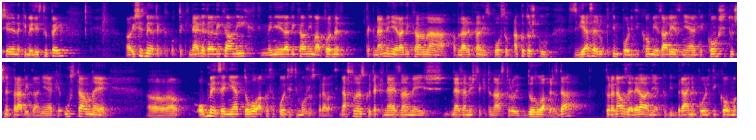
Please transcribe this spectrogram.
ešte jeden taký medzistupeň. Uh, išli sme tak, od takých najviac radikálnych, tým menej radikálnym a povedzme tak najmenej radikálna, alebo radikálny spôsob, ako trošku zviazať ruky tým politikom, je zaviesť nejaké konštitučné pravidla, nejaké ústavné uh, obmedzenia toho, ako sa politici môžu správať. Na Slovensku je taký najznámejší, najznámejší takýto nástroj dlhová brzda, ktorá naozaj reálne akoby bráni politikom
